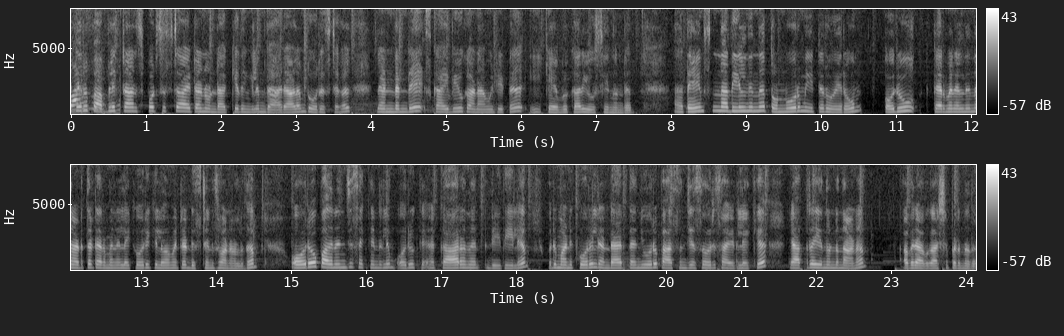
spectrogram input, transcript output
ഇതൊരു പബ്ലിക് ട്രാൻസ്പോർട്ട് സിസ്റ്റം ആയിട്ടാണ് ഉണ്ടാക്കിയതെങ്കിലും ധാരാളം ടൂറിസ്റ്റുകൾ ലണ്ടന്റെ സ്കൈ വ്യൂ കാണാൻ വേണ്ടിയിട്ട് ഈ കേബിൾ കാർ യൂസ് ചെയ്യുന്നുണ്ട്. തേംസ് നദിയിൽ നിന്ന് തൊണ്ണൂറ് മീറ്റർ ഉയരവും ഒരു ടെർമിനലിൽ നിന്ന് അടുത്ത ടെർമിനലിലേക്ക് ഒരു കിലോമീറ്റർ ഡിസ്റ്റൻസുമാണുള്ളത് ഓരോ പതിനഞ്ച് സെക്കൻഡിലും ഒരു കാർ എന്ന രീതിയിൽ ഒരു മണിക്കൂറിൽ രണ്ടായിരത്തി അഞ്ഞൂറ് പാസഞ്ചേഴ്സ് ഒരു സൈഡിലേക്ക് യാത്ര ചെയ്യുന്നുണ്ടെന്നാണ് അവർ അവകാശപ്പെടുന്നത്.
